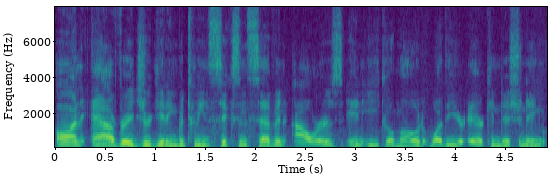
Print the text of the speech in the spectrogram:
on average, you're getting between six and seven hours in eco mode, whether you're air conditioning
